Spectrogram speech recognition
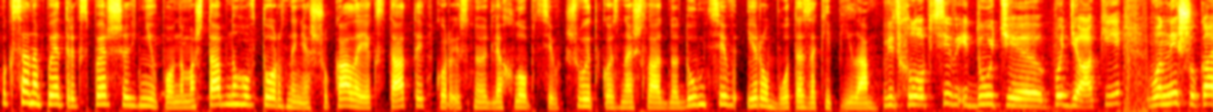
Оксана Петрик з перших днів повномасштабного вторгнення шукала, як стати корисною для хлопців. Швидко знайшла однодумців, і робота закипіла. Від хлопців ідуть е, подяки. Вони шукають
